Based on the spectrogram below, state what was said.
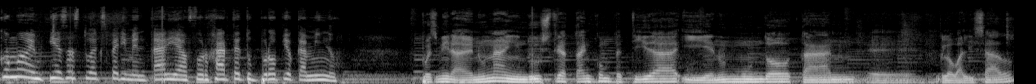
¿Cómo empiezas tú a experimentar y a forjarte tu propio camino? Pues mira, en una industria tan competida y en un mundo tan eh, globalizado,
